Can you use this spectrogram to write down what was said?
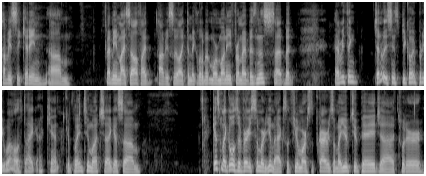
obviously kidding. Um, I mean, myself, I'd obviously like to make a little bit more money from my business, uh, but everything generally seems to be going pretty well. I, I can't complain too much. I guess um, I guess my goals are very similar to you, Max. A few more subscribers on my YouTube page, uh, Twitter,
